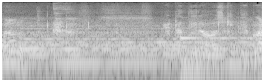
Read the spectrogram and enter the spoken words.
बनाउनु पेटातिर होस् कि पेपर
